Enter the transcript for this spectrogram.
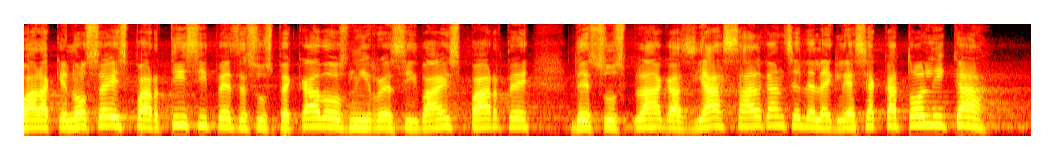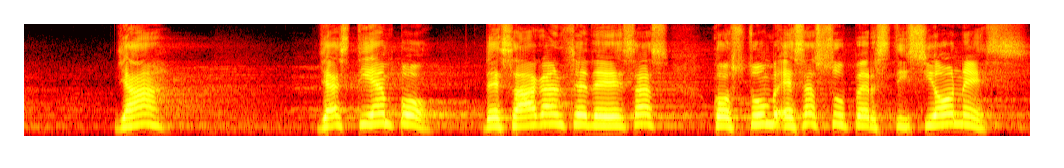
para que no seáis partícipes de sus pecados ni recibáis parte de sus plagas. Ya sálganse de la iglesia católica. Ya. Ya es tiempo. Desháganse de esas costumbres, esas supersticiones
